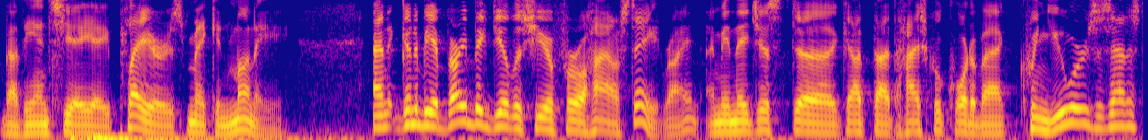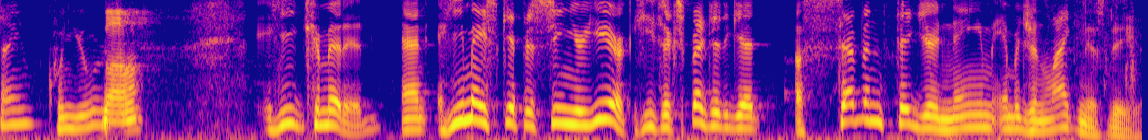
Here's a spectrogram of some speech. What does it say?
about the NCAA players making money. And it's going to be a very big deal this year for Ohio State, right? I mean, they just uh, got that high school quarterback, Quinn Ewers, is that his name? Quinn Ewers? Uh-huh. He committed, and he may skip his senior year. He's expected to get a seven figure name, image, and likeness deal.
